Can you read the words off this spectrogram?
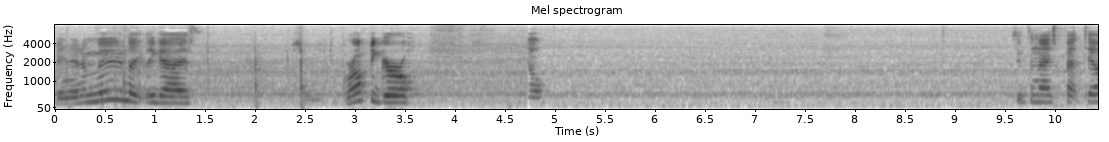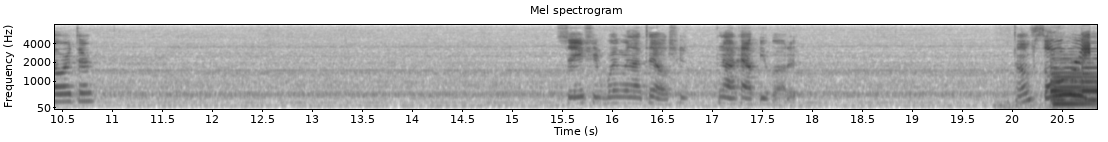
Been in a mood lately, guys. She's a grumpy girl. No. See the nice fat tail right there? See, she's waving that tail. She's not happy about it. I'm sorry.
